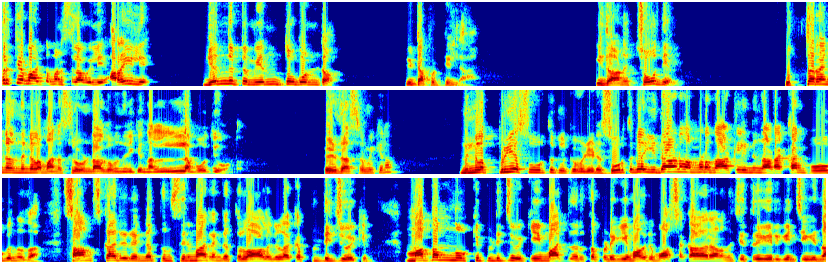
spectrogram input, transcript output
കൃത്യമായിട്ട് മനസ്സിലാവില്ലേ അറിയില്ലേ? എന്നിട്ടും എന്തുകൊണ്ട് ഇടപെട്ടില്ല. ഇതാണ് ചോദ്യം. ഉത്തരങ്ങൾ നിങ്ങളുടെ മനസ്സിൽ ഉണ്ടാകുമെന്ന് എനിക്ക് നല്ല ബോധ്യമുണ്ട്. എഴുതാൻ ശ്രമിക്കണം. നിങ്ങളെ പ്രിയ സുഹൃത്തുക്കൾക്ക് വേണ്ടിയിട്ട്. സുഹൃത്തുക്കളെ ഇതാണ് നമ്മുടെ നാട്ടിൽ ഇനി നടക്കാൻ പോകുന്നത്. സാംസ്കാരിക രംഗത്തും സിനിമാ രംഗത്തുള്ള ആളുകളൊക്കെ പിടിച്ചു വെക്കും. മതം നോക്കി പിടിച്ചു വെക്കുകയും മാറ്റി നിർത്തപ്പെടുകയും അവർ മോശക്കാരാണെന്ന് ചിത്രീകരിക്കുകയും ചെയ്യുന്ന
